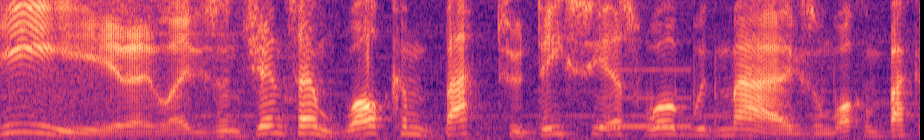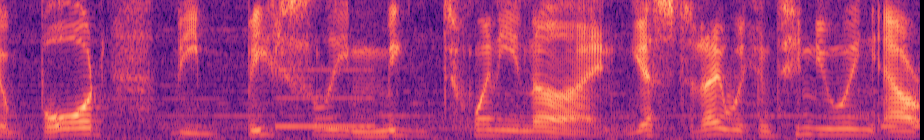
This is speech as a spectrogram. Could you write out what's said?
G'day eh, ladies and gents and welcome back to DCS World with Magz and welcome back aboard the beastly MiG-29. Yes, today we're continuing our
